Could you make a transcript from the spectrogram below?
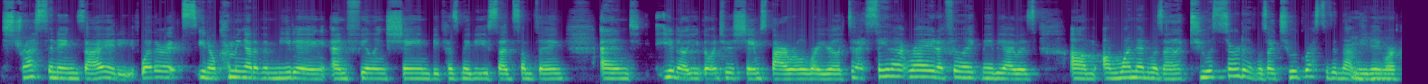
stress and anxiety whether it's you know coming out of a meeting and feeling shame because maybe you said something and you know you go into a shame spiral where you're like did i say that right? I feel like maybe i was um, on one end was i like too assertive? Was i too aggressive in that mm-hmm. meeting or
